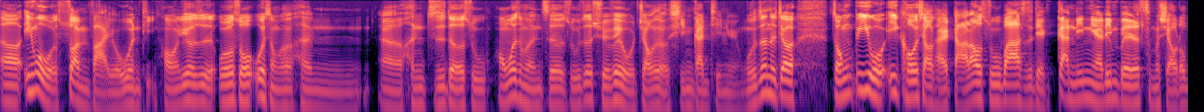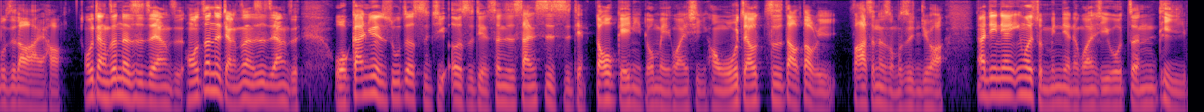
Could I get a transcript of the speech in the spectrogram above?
呃，因为我算法有问题，哦，就是我就说为什么很呃很值得输，哦，为什么很值得输？这学费我交的心甘情愿，我真的交，总比我一口小台打到输八十点，干你娘，拎别人什么小都不知道还好。我讲真的是这样子，我真的讲真的是这样子，我甘愿输这十几二十点，甚至三四十点都给你都没关系，哈，我只要知道到底发生了什么事情就好。那今天因为损兵点的关系，我整体。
